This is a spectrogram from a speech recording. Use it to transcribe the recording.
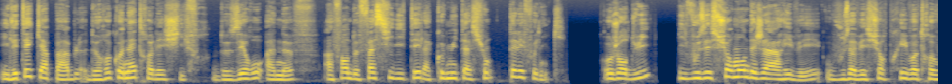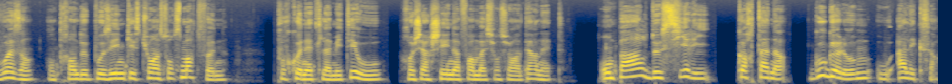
Il était capable de reconnaître les chiffres de 0 à 9 afin de faciliter la commutation téléphonique. Aujourd'hui, il vous est sûrement déjà arrivé ou vous avez surpris votre voisin en train de poser une question à son smartphone pour connaître la météo, rechercher une information sur Internet. On parle de Siri, Cortana, Google Home ou Alexa.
